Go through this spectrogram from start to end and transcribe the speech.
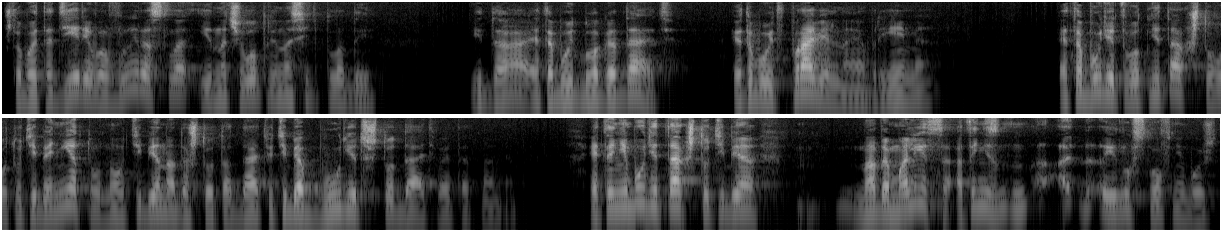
Чтобы это дерево выросло и начало приносить плоды. И да, это будет благодать. Это будет в правильное время. Это будет вот не так, что вот у тебя нету, но тебе надо что-то дать. У тебя будет что дать в этот момент. Это не будет так, что тебе надо молиться, а ты не, а, и двух слов не будешь.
